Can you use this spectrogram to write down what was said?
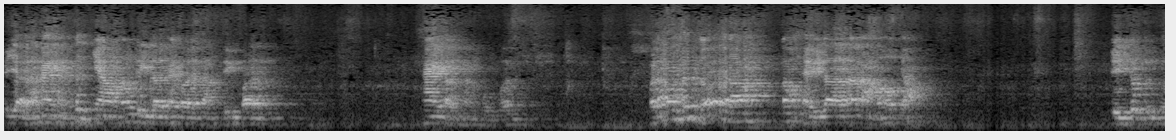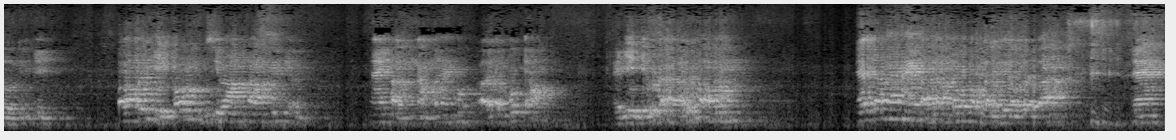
Bây giờ là hai thằng thích nhau, nó đi lên hai bên nằm tiên bên. Hai tầng nằm cùng bên. Và nó không thích nữa đâu nó không thể đi lên, nó nằm ở hỗ chậu. Chuyện rất bình thường chứ gì? Còn cái gì, có siêu âm không chứ gì hai tầng nằm ở hai phút ở trong hỗ chậu thì gì giữ là đúng thôi. Nha cho hai tầng nằm trong bình thường được á nha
